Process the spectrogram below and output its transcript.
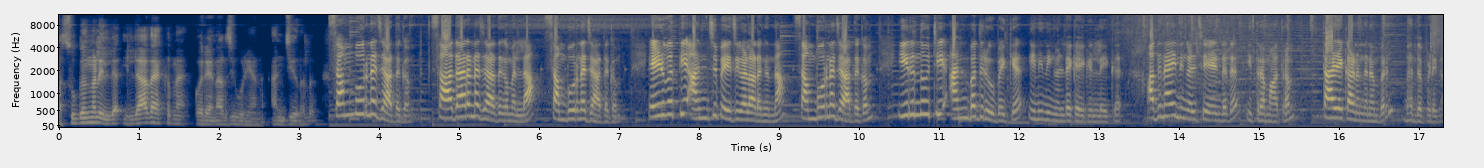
അസുഖങ്ങളില്ല ഇല്ലാതാക്കുന്ന ഒരു എനർജി കൂടിയാണ് അഞ്ച് എന്നുള്ളത്. സമ്പൂർണ ജാതകം സാധാരണ ജാതകമല്ല സമ്പൂർണ ജാതകം. എഴുപത്തി അഞ്ച് പേജുകൾ അടങ്ങുന്ന സമ്പൂർണ ജാതകം ഇരുന്നൂറ്റി അൻപത് രൂപയ്ക്ക് ഇനി നിങ്ങളുടെ കൈകളിലേക്ക്. അതിനായി നിങ്ങൾ ചെയ്യേണ്ടത് ഇത്രമാത്രം. താഴെ കാണുന്ന നമ്പറിൽ ബന്ധപ്പെടുക.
